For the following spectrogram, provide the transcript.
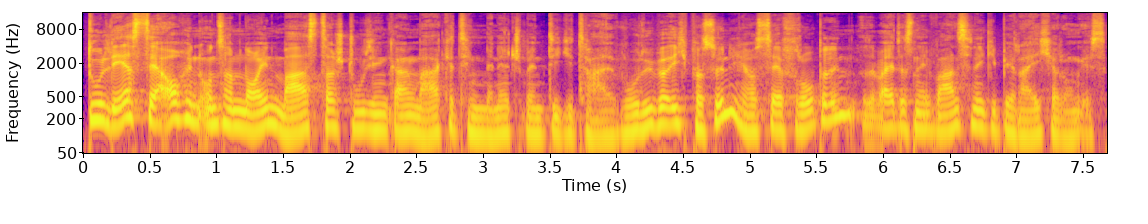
Du lehrst ja auch in unserem neuen Masterstudiengang Marketing Management Digital, worüber ich persönlich auch sehr froh bin, weil das eine wahnsinnige Bereicherung ist.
